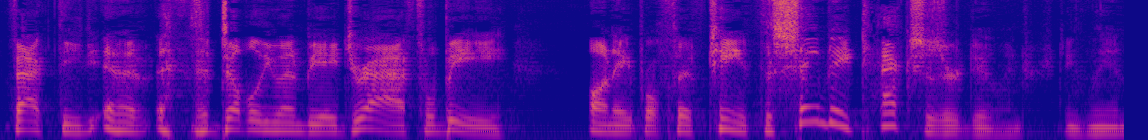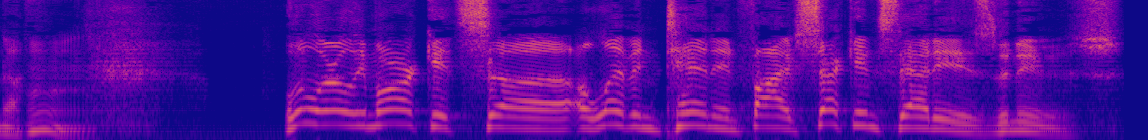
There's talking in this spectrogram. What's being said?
In fact, the, the WNBA draft will be on April 15th, the same day taxes are due, interestingly enough. A little early, Mark. It's uh, 11.10 in five seconds. That is the news.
